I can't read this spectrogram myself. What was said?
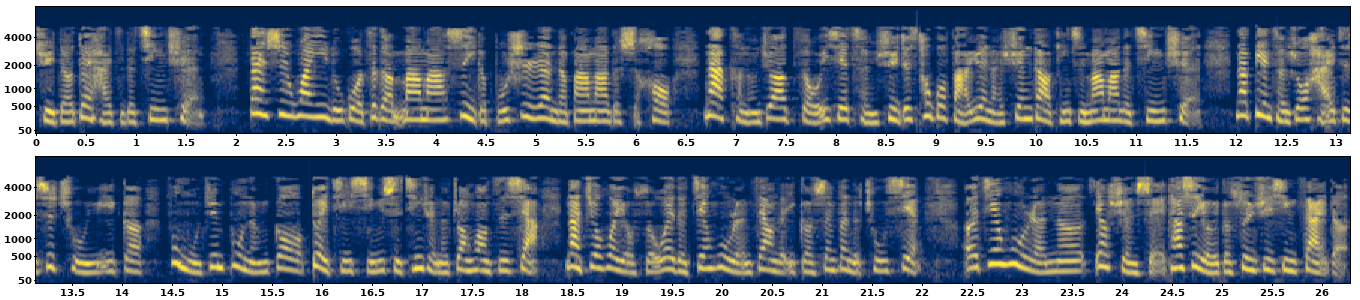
取得对孩子的亲权。但是，万一如果这个妈妈是一个不适任的妈妈的时候，那可能就要走一些程序，就是透过法院来宣告停止妈妈的侵权，那变成说孩子是处于一个父母均不能够对其行使侵权的状况之下，那就会有所谓的监护人这样的一个身份的出现。而监护人呢，要选谁，他是有一个顺序性在的。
